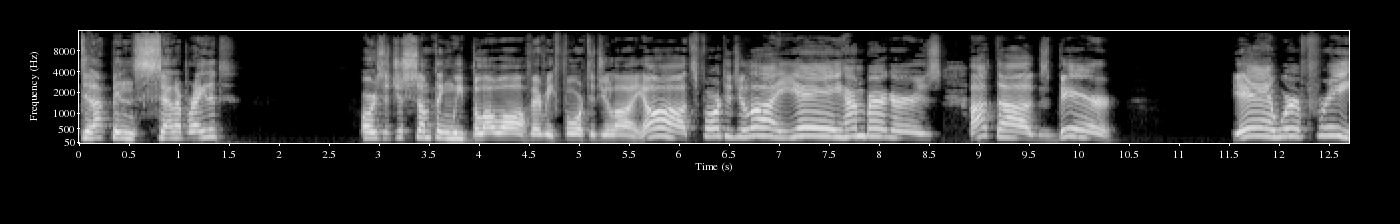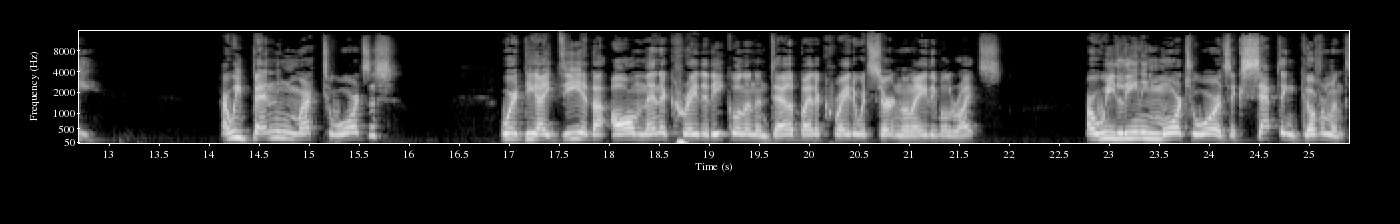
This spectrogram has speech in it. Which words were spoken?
Did that been celebrated? Or is it just something we blow off every 4th of July? Oh, it's 4th of July. Yay, hamburgers, hot dogs, beer. Yeah, we're free. Are we bending mark towards us? where the idea that all men are created equal and endowed by the Creator with certain unalienable rights? Are we leaning more towards accepting government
